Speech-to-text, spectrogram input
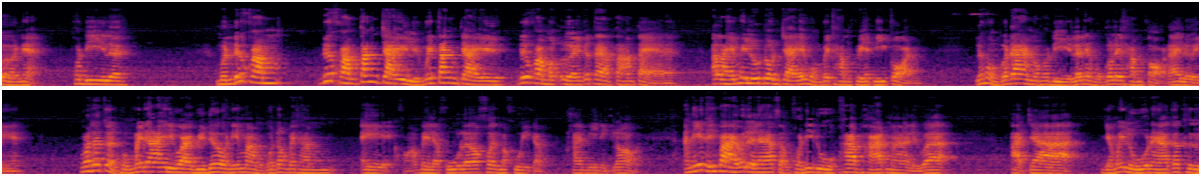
อ เนี่ย พอดีเลย เหมือนด้วยความด้วยความตั้งใจหรือไม่ตั้งใจ ด้วยความบังเอิญก็แต่ตามแต่ อะไรไม่รู้โดนใจให้ผมไปทำเควสนี้ก่อน แล้วผมก็ได้มาพอดีแล้วเนี่ยผมก็เลยทำต่อได้เลยไงเพราะถ้าเกิดผมไม่ได้ดีวายบรีเดอร์นี้มาผมก็ต้องไปทำไอของเบลาคูแล้วก็ค่อยมาคุยกับคลายมีนอีกรอบ อันนี้อธิบายไว้เลยนะครับสำหรับคนที่ดูข้ามพาร์ทมาหรือว่าอาจจะยังไม่รู้นะฮะก็คือ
